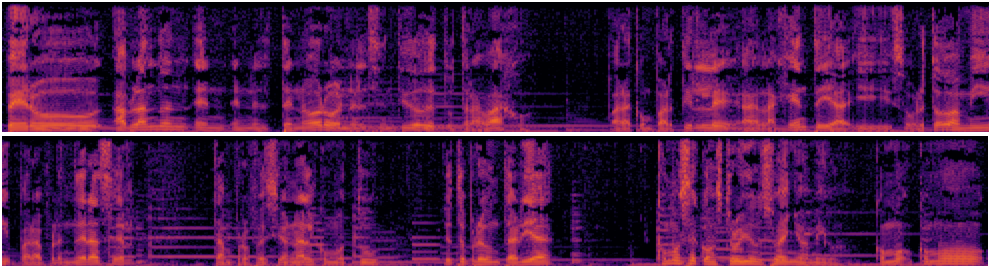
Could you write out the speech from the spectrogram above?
pero hablando en, el tenor o en el sentido de tu trabajo, para compartirle a la gente y, y sobre todo a mí, para aprender a ser tan profesional como tú, yo te preguntaría, ¿cómo se construye un sueño, amigo? ¿Cómo, cómo,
